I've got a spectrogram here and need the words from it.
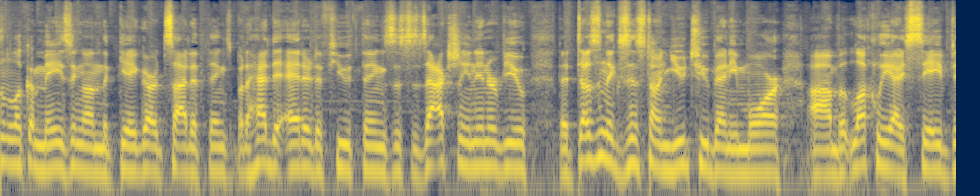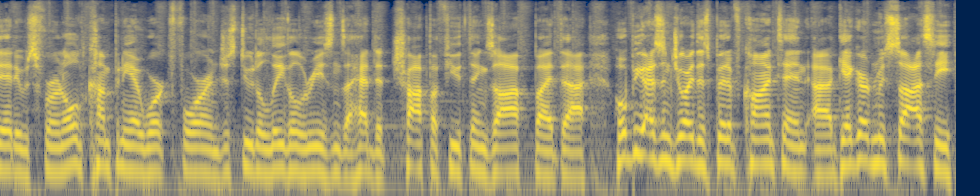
look amazing on the Gegard side of things, but I had to edit a few things. This is actually an interview that doesn't exist on YouTube anymore, um, but luckily I saved it. It was for an old company I worked for, and just due to legal reasons, I had to chop a few things off. But uh, hope you guys enjoyed this bit of content. Uh, Gegard Mousasi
